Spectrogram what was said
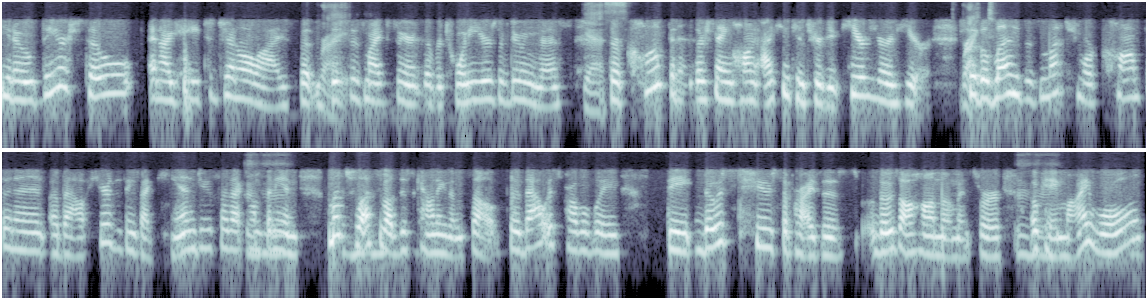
you know, they are so, and I hate to generalize, but right. this is my experience over 20 years of doing this. Yes. They're confident. They're saying, Hang, I can contribute here, here, and here. Right. So the lens is much more confident about here are the things I can do for that company mm-hmm. and much mm-hmm. less about discounting themselves. So that was probably the, those two surprises, those aha moments were, mm-hmm. okay, my role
